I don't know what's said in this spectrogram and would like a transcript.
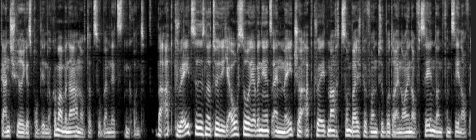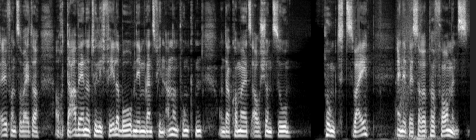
ganz schwieriges Problem. Da kommen wir aber nachher noch dazu, beim letzten Grund. Bei Upgrades ist es natürlich auch so, ja, wenn ihr jetzt ein Major Upgrade macht, zum Beispiel von Typo 3.9 auf 10, dann von 10 auf 11 und so weiter, auch da werden natürlich Fehler behoben, neben ganz vielen anderen Punkten. Und da kommen wir jetzt auch schon zu Punkt 2 eine bessere Performance.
